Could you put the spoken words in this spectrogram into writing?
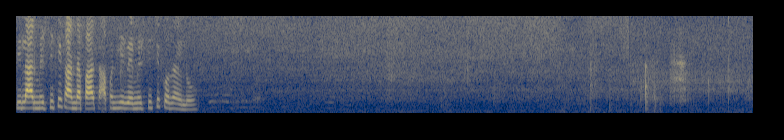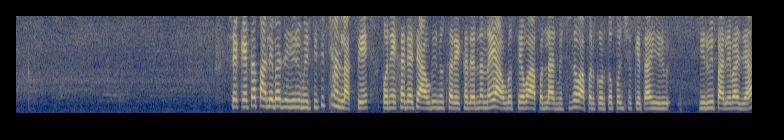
ती लाल मिरचीची कांदा पात आपण हिरव्या मिरचीची करून राहिलो. शक्यता पालेभाजी हिरवी मिरचीची छान लागते पण एखाद्याच्या आवडीनुसार एखाद्याला नाही आवडत तेव्हा आपण लाल मिरचीचा वापर करतो पण शक्यता हिरवी हिरवी पालेभाज्या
